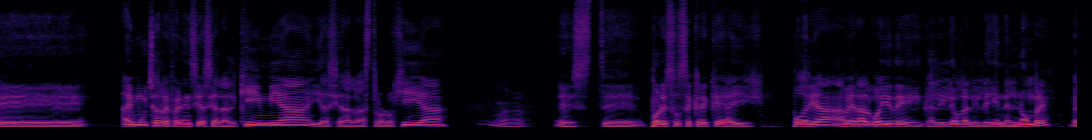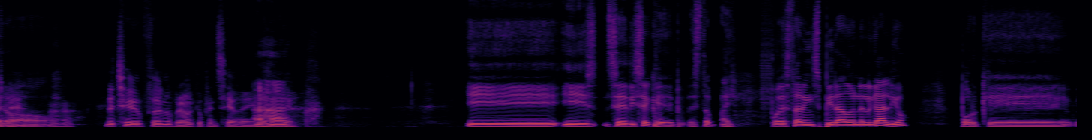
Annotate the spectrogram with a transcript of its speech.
eh, hay mucha referencia hacia la alquimia y hacia la astrología. Ajá. Este, por eso se cree que hay, podría haber algo ahí de Galileo Galilei en el nombre, pero ajá. De hecho, fue lo primero que pensé, güey. Ajá. Y, y se dice que está- ay, puede estar inspirado en el galio porque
